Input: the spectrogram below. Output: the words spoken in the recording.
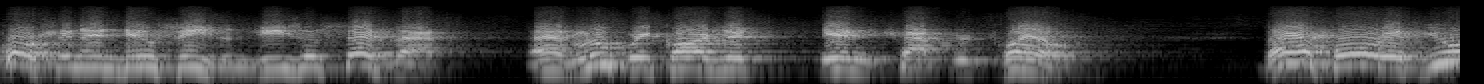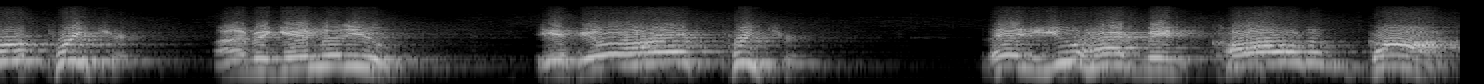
portion in due season. Jesus said that, as Luke records it in chapter 12. Therefore, if you're a preacher, I begin with you. If you are a preacher, then you have been called of God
